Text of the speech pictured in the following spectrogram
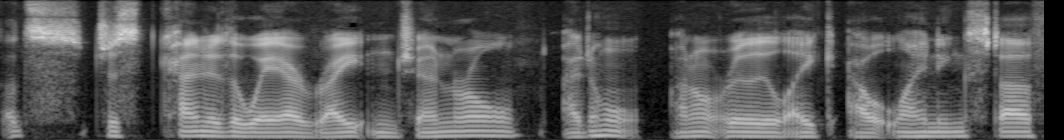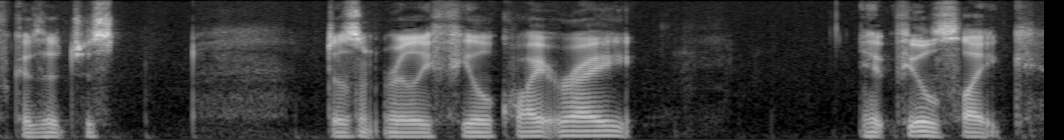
that's just kind of the way I write in general. I don't I don't really like outlining stuff cuz it just doesn't really feel quite right. It feels like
